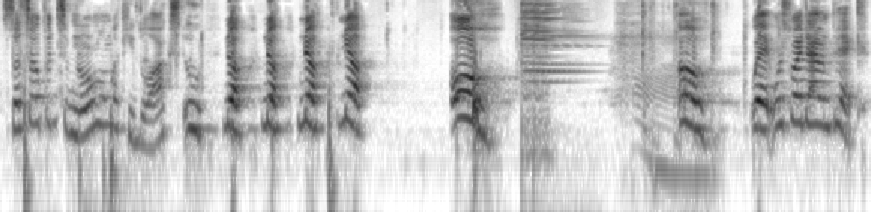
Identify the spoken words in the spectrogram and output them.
So let's open some normal lucky blocks. Ooh, no, no, no, no. Oh! Oh, wait, where's my diamond pick?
